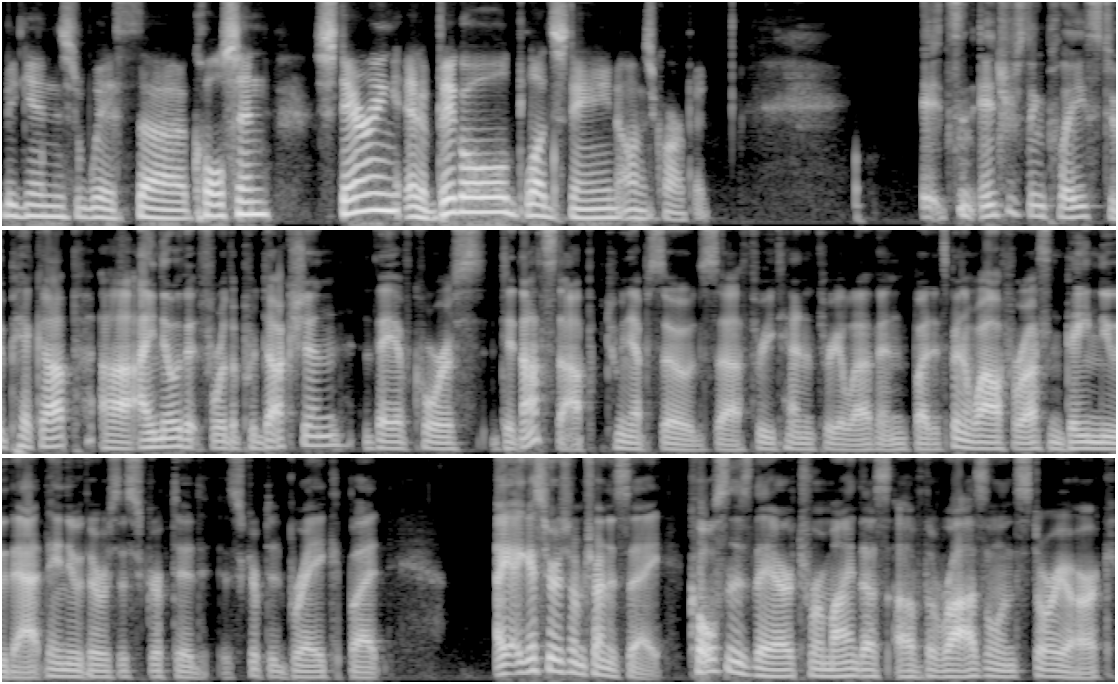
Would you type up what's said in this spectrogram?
begins with uh, Coulson staring at a big old blood stain on his carpet it's an interesting place to pick up. Uh, I know that for the production, they of course did not stop between episodes uh, three ten and three eleven. But it's been a while for us, and they knew that. They knew there was a scripted a scripted break. But I, I, guess here's what I'm trying to say: Coulson is there to remind us of the Rosalind story arc.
